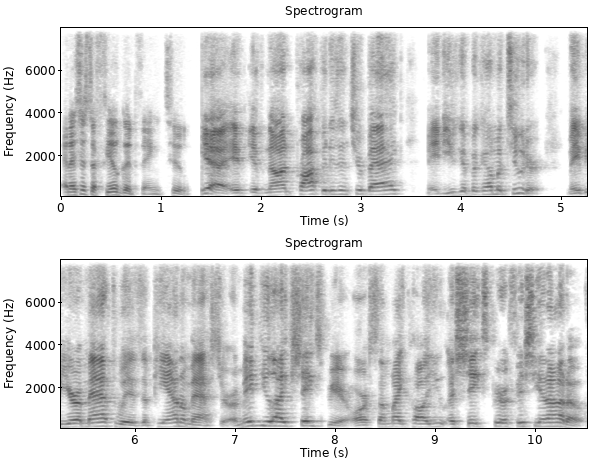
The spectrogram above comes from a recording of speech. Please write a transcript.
and it's just a feel good thing too. Yeah, if, if nonprofit isn't your bag, maybe you could become a tutor. Maybe you're a math whiz, a piano master, or maybe you like Shakespeare, or some might call you a Shakespeare aficionado.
